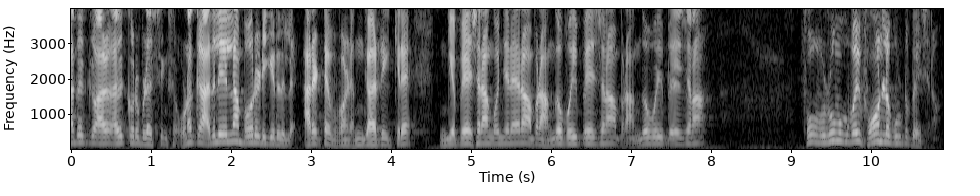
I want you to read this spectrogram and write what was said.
அதுக்கு அதுக்கு ஒரு பிளெஸ்ஸிங்ஸ் உனக்கு அதுலேயெல்லாம் போர் அடிக்கிறது இல்லை அரட்டை இங்கே அடிக்கிற இங்கே பேசுகிறான் கொஞ்ச நேரம் அப்புறம் அங்கே போய் பேசுகிறான் அப்புறம் அங்கே போய் பேசுகிறான் ஃபோ ரூமுக்கு போய் ஃபோனில் கூப்பிட்டு பேசுகிறான்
